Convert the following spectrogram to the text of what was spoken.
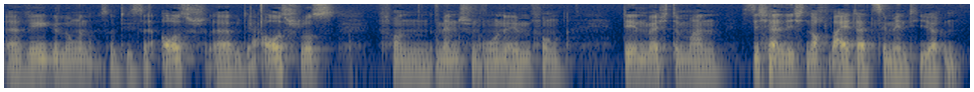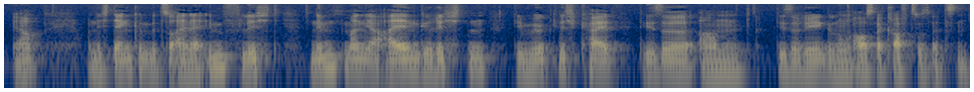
äh, Regelungen, also diese Aus, äh, der Ausschluss von Menschen ohne Impfung, den möchte man sicherlich noch weiter zementieren. Ja? Und ich denke, mit so einer Impfpflicht nimmt man ja allen Gerichten die Möglichkeit, diese, ähm, diese Regelung außer Kraft zu setzen.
